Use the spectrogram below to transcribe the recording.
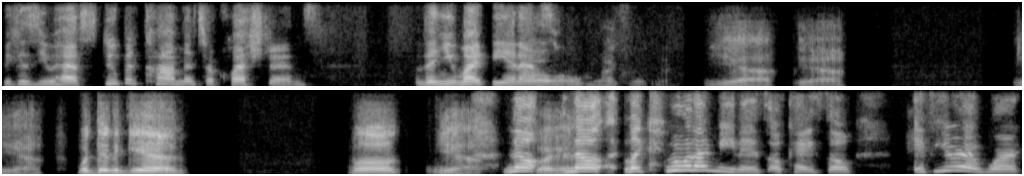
because you have stupid comments or questions, then you might be an asshole. Oh my goodness. Yeah, yeah, yeah. But then again, well, yeah. No, no, like what I mean is, okay, so if you're at work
